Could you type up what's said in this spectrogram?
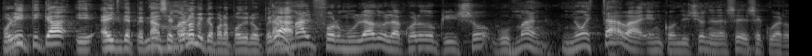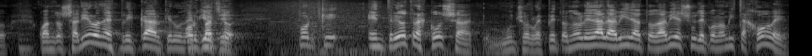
política e independencia económica para poder operar. Está mal formulado el acuerdo que hizo Guzmán. No estaba en condiciones de hacer ese acuerdo. Cuando salieron a explicar que era un ¿Por Porque, entre otras cosas, mucho respeto, no le da la vida todavía, es un economista joven.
